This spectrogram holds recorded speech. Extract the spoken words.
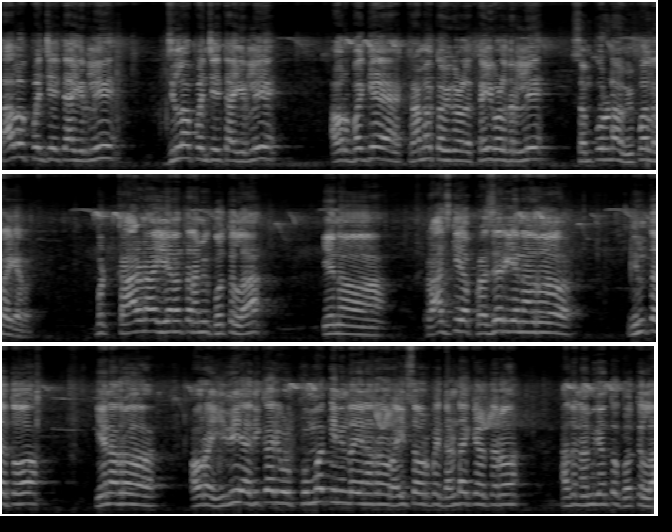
ತಾಲೂಕ್ ಪಂಚಾಯತಿ ಆಗಿರಲಿ ಜಿಲ್ಲಾ ಪಂಚಾಯತಿ ಆಗಿರಲಿ, ಅವ್ರ ಬಗ್ಗೆ ಕ್ರಮ ಕೈಗೊಳ್ಳ ಕೈಗೊಳ್ಳೋದ್ರಲ್ಲಿ ಸಂಪೂರ್ಣ ವಿಫಲರಾಗ್ಯಾರ. ಬಟ್ ಕಾರಣ ಏನಂತ ನಮಗೆ ಗೊತ್ತಿಲ್ಲ. ಏನು ರಾಜಕೀಯ ಪ್ರೆಜರ್ಗೆ ಏನಾದರೂ ನಿಂತತೋ, ಏನಾದರೂ ಅವರ ಹಿರಿಯ ಅಧಿಕಾರಿಗಳು ಕುಮ್ಮಕ್ಕಿನಿಂದ ಏನಾದರೂ ಅವ್ರು ಐದು ಸಾವಿರ ರೂಪಾಯಿ ದಂಡ ಕೇಳ್ತಾರೋ, ಅದು ನಮಗಂತೂ ಗೊತ್ತಿಲ್ಲ.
